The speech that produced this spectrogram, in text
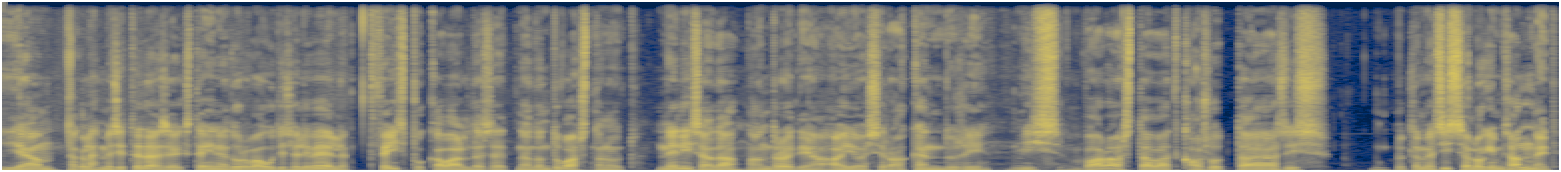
ja, aga lähme siit edasi, üks teine turvauudis oli veel, et Facebook avaldas, et nad on tuvastanud nelisada Androidi ja iOS-i rakendusi, mis varastavad kasutaja siis ütleme sisse logimise andmeid.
